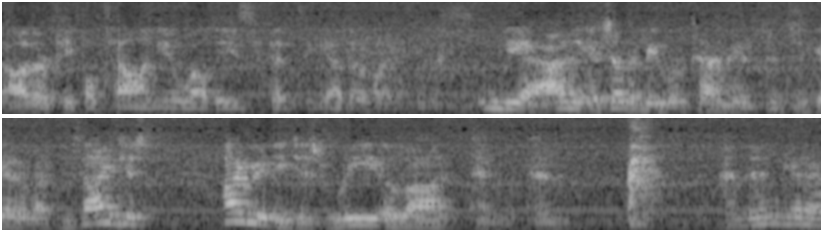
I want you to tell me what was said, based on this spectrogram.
other people telling you, well, these fit together like this? Yeah, I think it's other people telling me it fits together like this. I just, I really just read a lot and and and then get a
